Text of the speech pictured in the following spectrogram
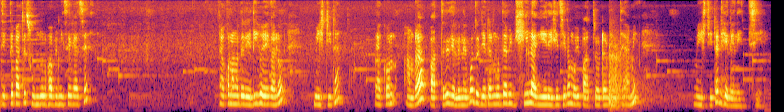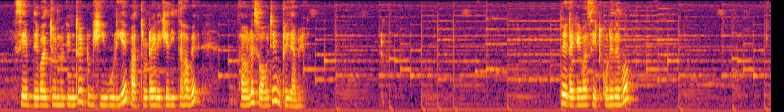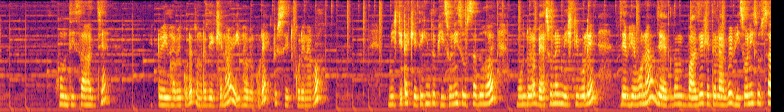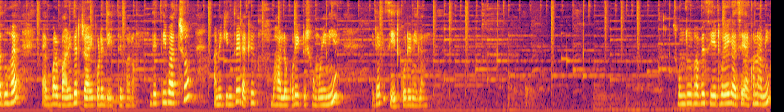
দেখতে পাচ্ছ সুন্দরভাবে মিশে গেছে। এখন আমাদের রেডি হয়ে গেল মিষ্টিটা। এখন আমরা পাত্রে ঢেলে নেব। তো যেটার মধ্যে আমি ঘি লাগিয়ে রেখেছিলাম, ওই পাত্রটার মধ্যে আমি মিষ্টিটা ঢেলে নিচ্ছি। সেপ দেবার জন্য কিন্তু একটু ঘি বুলিয়ে পাত্রটায় রেখে দিতে হবে, তাহলে সহজেই উঠে যাবে। তো এটাকে এবার সেট করে দেব। খুন্তির সাহায্যে একটু এইভাবে করে তোমরা দেখে নাও, এইভাবে করে একটু সেট করে নেব। মিষ্টিটা খেতে কিন্তু ভীষণই সুস্বাদু হয়। বন্ধুরা, বেসনের মিষ্টি বলে যে ভেবো না, যে একদম বাজে খেতে লাগবে, ভীষণই সুস্বাদু হয়। একবার বাড়িতে ট্রাই করে দেখতে পারো। দেখতেই পাচ্ছ, আমি কিন্তু এটাকে ভালো করে একটু সময় নিয়ে এটাকে সেট করে নিলাম। সুন্দরভাবে সেট হয়ে গেছে। এখন আমি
